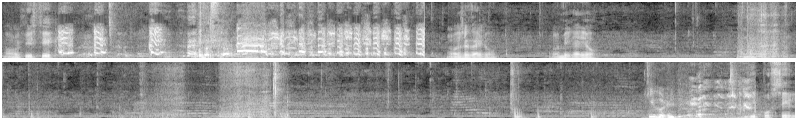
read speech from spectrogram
Mga sisi. Ano siya guys? Oh. Malamig kayo. Gipusil.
